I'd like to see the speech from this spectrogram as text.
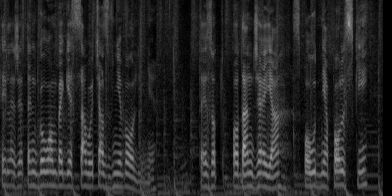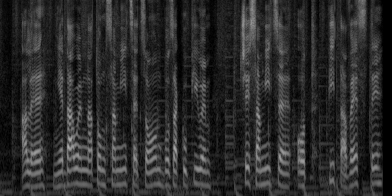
tyle, że ten gołąbek jest cały czas w niewoli, nie? To jest od, od Andrzeja z południa Polski, ale nie dałem na tą samicę co on, bo zakupiłem trzy samice od Pita Westy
